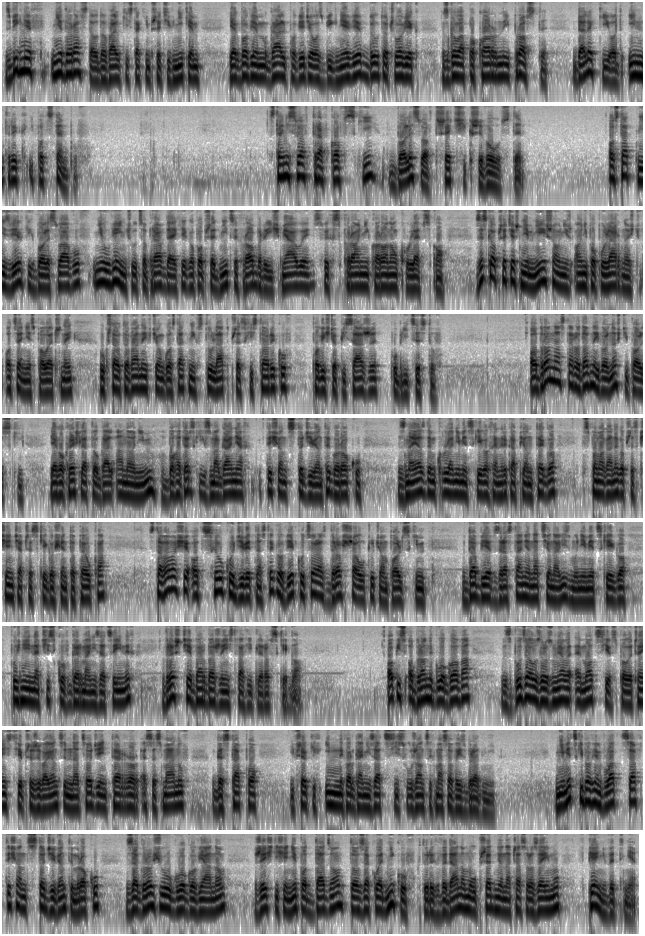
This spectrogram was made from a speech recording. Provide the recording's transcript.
Zbigniew nie dorastał do walki z takim przeciwnikiem, jak bowiem Gal powiedział o Zbigniewie, był to człowiek zgoła pokorny i prosty, daleki od intryg i podstępów. Stanisław Trawkowski, Bolesław III Krzywousty Ostatni z wielkich Bolesławów nie uwieńczył co prawda jak jego poprzednicy chrobry i śmiały swych skroni koroną królewską. Zyskał przecież nie mniejszą niż oni popularność w ocenie społecznej, ukształtowanej w ciągu ostatnich stu lat przez historyków, powieściopisarzy, publicystów. Obrona starodawnej wolności Polski, jak określa to Gal Anonim, w bohaterskich zmaganiach 1109 roku z najazdem króla niemieckiego Henryka V wspomaganego przez księcia czeskiego Świętopełka, stawała się od schyłku XIX wieku coraz droższa uczuciom polskim w dobie wzrastania nacjonalizmu niemieckiego, później nacisków germanizacyjnych, wreszcie barbarzyństwa hitlerowskiego. Opis obrony Głogowa wzbudzał zrozumiałe emocje w społeczeństwie przeżywającym na co dzień terror SS-manów, gestapo i wszelkich innych organizacji służących masowej zbrodni. Niemiecki bowiem władca w 1109 roku zagroził Głogowianom, że jeśli się nie poddadzą, to zakładników, których wydano mu uprzednio na czas rozejmu, w pień wytnie.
